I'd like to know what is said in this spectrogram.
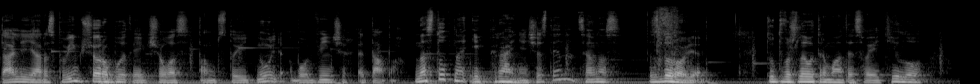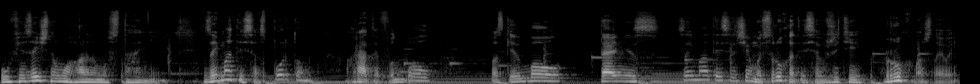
далі я розповім, що робити, якщо у вас там стоїть нуль або в інших етапах. Наступна і крайня частина це в нас здоров'я. Тут важливо тримати своє тіло у фізичному гарному стані, займатися спортом, грати в футбол, баскетбол, теніс, займатися чимось, рухатися в житті. Рух важливий.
